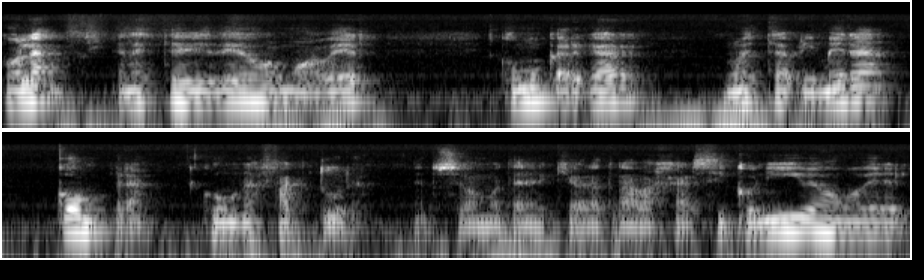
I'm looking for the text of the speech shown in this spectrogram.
Hola, en este video vamos a ver cómo cargar nuestra primera compra con una factura. Entonces vamos a tener que ahora trabajar si con IVA, vamos a ver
